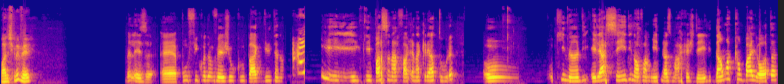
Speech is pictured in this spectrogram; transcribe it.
Pode escrever. Beleza. É, por fim, quando eu vejo o Kurbag gritando ai e, e, passando a faca na criatura, o, o Kinandi ele acende novamente as marcas dele, dá uma cambalhota,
